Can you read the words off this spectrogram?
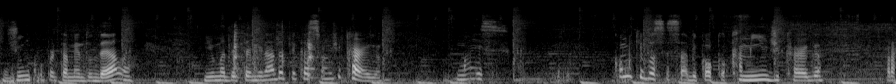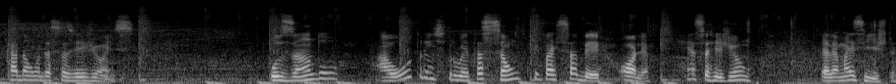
de um comportamento dela e uma determinada aplicação de carga. Mas como que você sabe qual é o caminho de carga para cada uma dessas regiões? Usando a outra instrumentação que vai saber, olha, essa região ela é mais rígida,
